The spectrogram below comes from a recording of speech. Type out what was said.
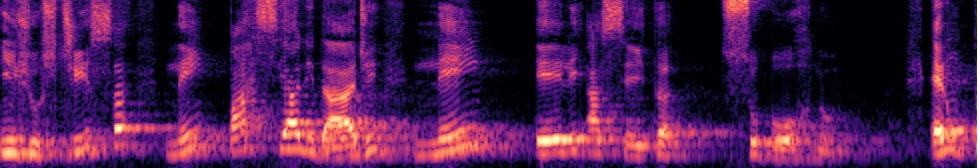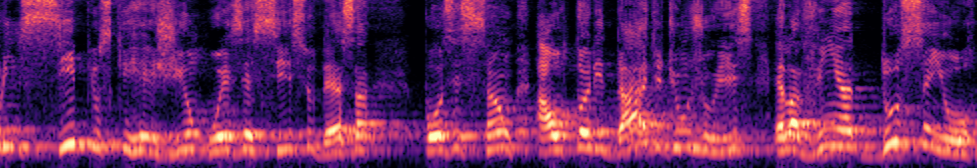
injustiça, nem parcialidade, nem ele aceita suborno. Eram princípios que regiam o exercício dessa posição. A autoridade de um juiz, ela vinha do Senhor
